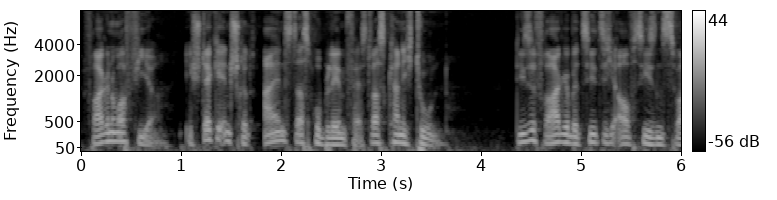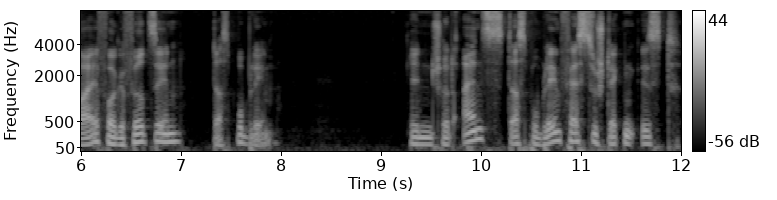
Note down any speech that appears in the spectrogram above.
Frage Nummer 4. Ich stecke in Schritt 1 das Problem fest. Was kann ich tun? Diese Frage bezieht sich auf Season 2, Folge 14, das Problem. In Schritt 1 das Problem festzustecken ist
